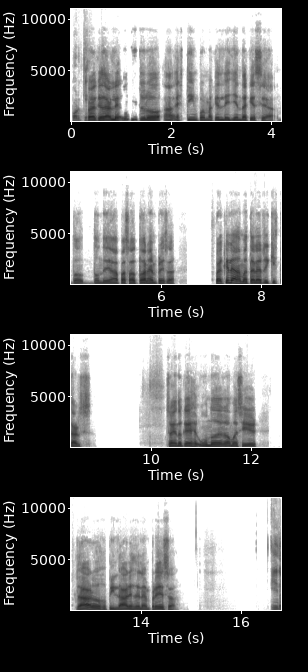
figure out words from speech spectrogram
¿Por qué? Para que darle un título a Steam, por más que leyenda que sea, do- donde ha pasado todas las empresas, ¿para qué le vas a matar a Ricky Starks? Sabiendo que es uno de, vamos a decir, claro, los pilares de la empresa. Y que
